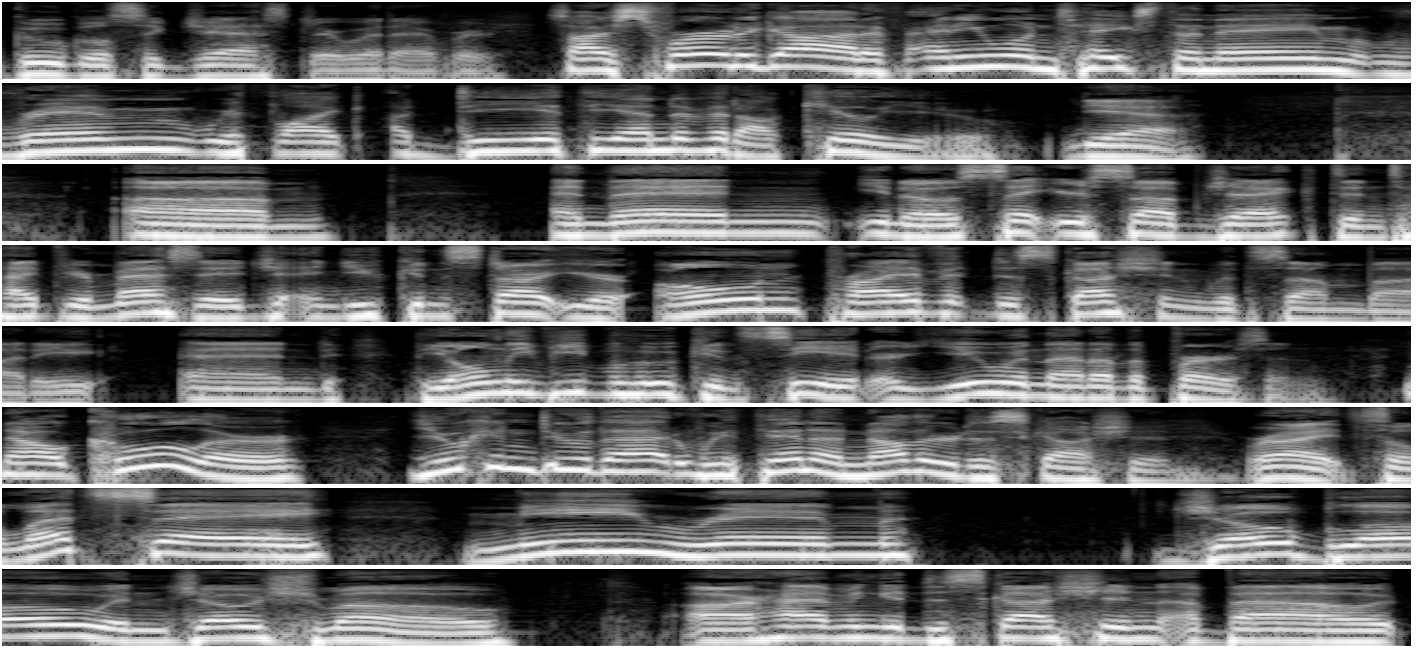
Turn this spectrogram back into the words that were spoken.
Google Suggest or whatever. So I swear to God, if anyone takes the name Rym with like a D at the end of it, I'll kill you. Yeah. Um, and then you know set your subject and type your message, and you can start your own private discussion with somebody, and the only people who can see it are you and that other person. Now, cooler, you can do that within another discussion. Right. So let's say me, Rym, Joe Blow, and Joe Schmo are having a discussion about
